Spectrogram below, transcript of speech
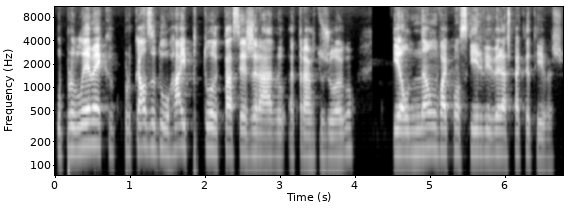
O problema é que por causa do hype todo que está a ser gerado atrás do jogo, ele não vai conseguir viver as expectativas.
